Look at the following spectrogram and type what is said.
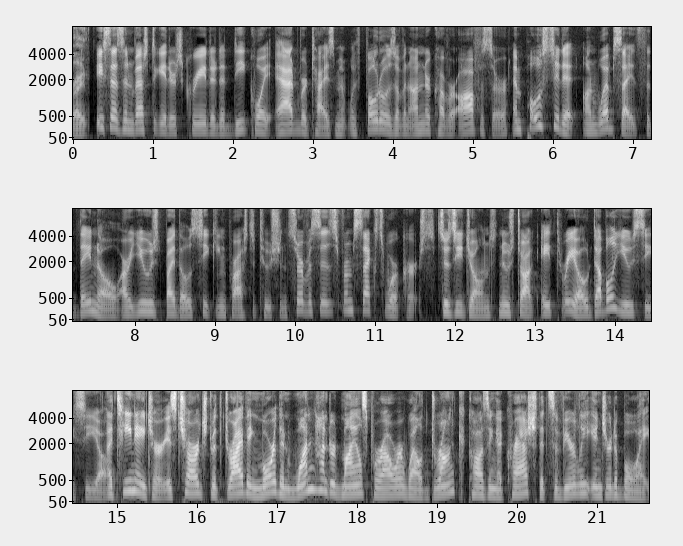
right? He says investigators created a decoy advertisement with photos of an undercover officer and posted it on websites that they know are used by those seeking prostitution services from sex workers. Susie Jones, News Talk 830 WCCO. A teenager is charged with driving more than 100 miles per hour while drunk, causing a crash that severely injured a boy.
